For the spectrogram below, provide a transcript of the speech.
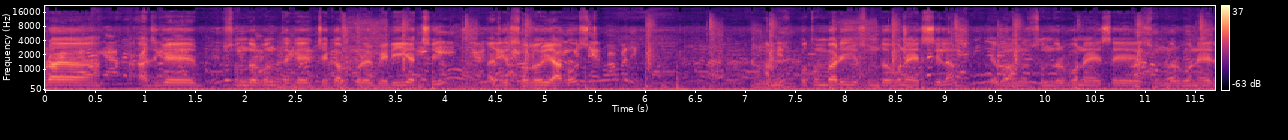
আমরা আজকে সুন্দরবন থেকে চেক আউট করে বেরিয়ে যাচ্ছি। আজকে ষোলোই আগস্ট। আমি প্রথমবারই সুন্দরবনে এসেছিলাম এবং সুন্দরবনে এসে সুন্দরবনের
